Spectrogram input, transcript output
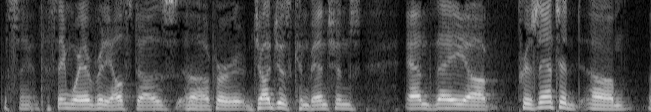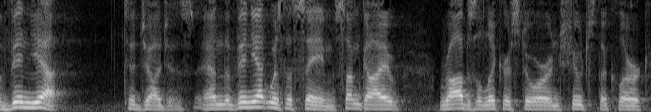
the, same, the same way everybody else does uh, for judges' conventions, and they uh, presented um, a vignette to judges. And the vignette was the same. Some guy robs a liquor store and shoots the clerk.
